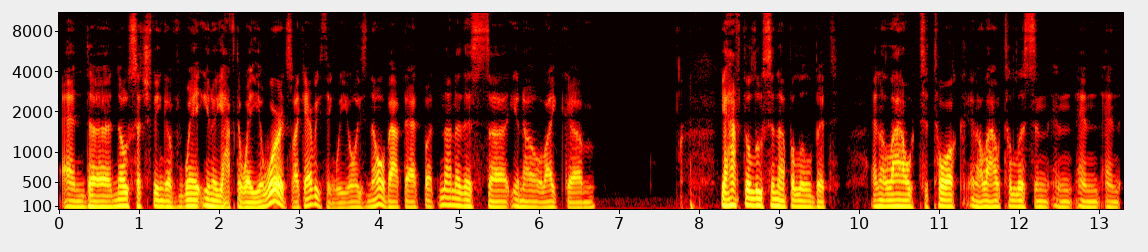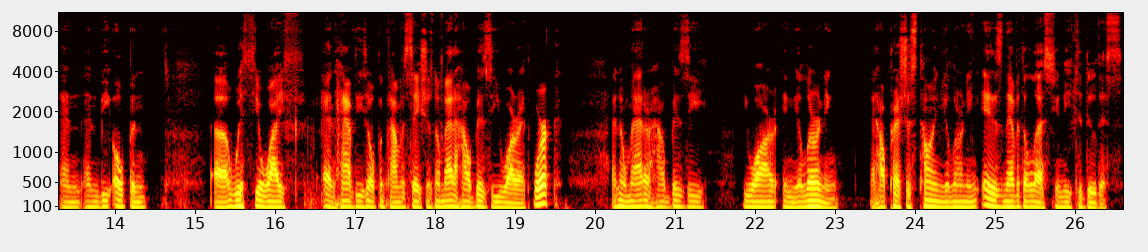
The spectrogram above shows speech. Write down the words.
And uh, no such thing of weigh, you know, you have to weigh your words like everything. We always know about that, but none of this, uh, you know, like um, you have to loosen up a little bit and allow to talk and allow to listen and, and, and, and, and be open uh, with your wife and have these open conversations, no matter how busy you are at work and no matter how busy you are in your learning and how precious time your learning is, nevertheless, you need to do this.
